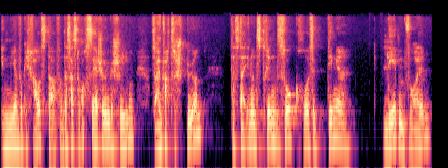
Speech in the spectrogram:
in mir wirklich raus darf. Und das hast du auch sehr schön beschrieben, so einfach zu spüren, dass da in uns drin so große Dinge leben wollen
